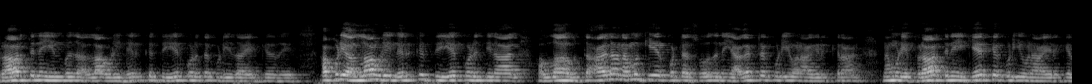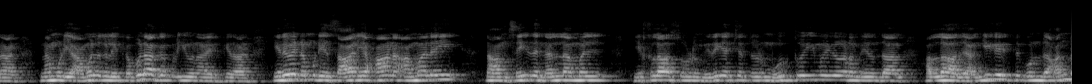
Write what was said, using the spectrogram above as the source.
பிரார்த்தனை என்பது அல்லாஹுடைய நெருக்கத்தை ஏற்படுத்தக்கூடியதாக இருக்கிறது. அப்படி அல்லாஹ்வுடைய நெருக்கத்தை ஏற்படுத்தினால் அல்லாஹு தஆலா நமக்கு ஏற்பட்ட சோதனையை அகற்றக்கூடியவனாக இருக்கிறான் நம்முடைய பிரார்த்தனையை கேட்கக்கூடியவனாக இருக்கிறான் நம்முடைய அமல்களை கபலாக்கக்கூடியவனாக இருக்கிறான். எனவே நம்முடைய சாலியான அமலை நாம் செய்த நல்லமல் இஹ்லாசோடும் இறையச்சத்தோடும் உள் தூய்மையோடும் இருந்தால் அல்லாஹ் அதை அங்கீகரித்து கொண்டு அந்த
